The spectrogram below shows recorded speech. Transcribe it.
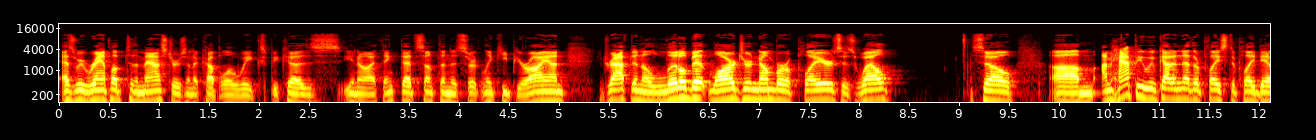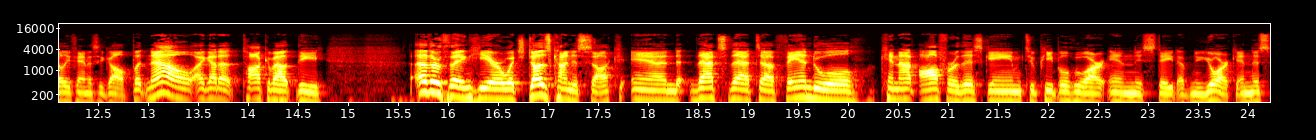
as we ramp up to the Masters in a couple of weeks. Because you know I think that's something to certainly keep your eye on. Drafting a little bit larger number of players as well. So um, I'm happy we've got another place to play daily fantasy golf. But now I got to talk about the other thing here, which does kind of suck, and that's that uh, FanDuel cannot offer this game to people who are in the state of New York. And this,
